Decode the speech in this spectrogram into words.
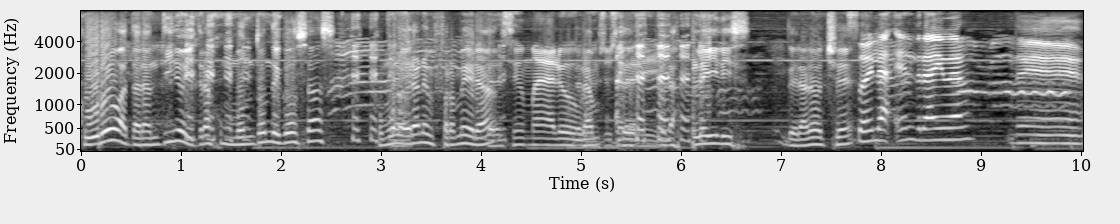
curó a Tarantino y trajo un montón de cosas como una gran enfermera un mal de, alumno, la- de- las playlists de la noche. Soy la el driver de,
